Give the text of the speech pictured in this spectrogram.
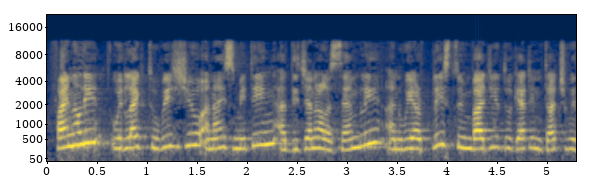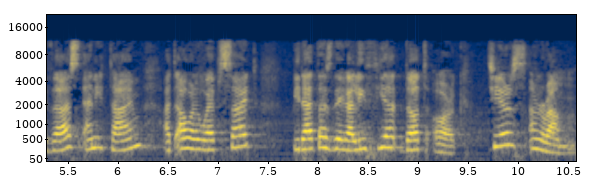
Finally, we'd like to wish you a nice meeting at the General Assembly, and we are pleased to invite you to get in touch with us anytime at our website, piratasdegalicia.org. Cheers and rum.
